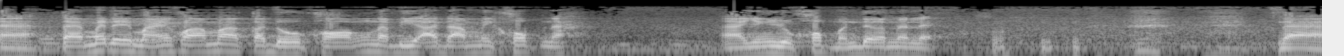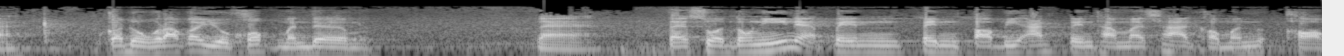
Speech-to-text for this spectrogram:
นะแต่ไม่ได้หมายความว่ากระดูกของนบีอาดัมไม่ครบนะอ่ายังอยู่ครบเหมือนเดิมนั่นแหละนะกระดูกเราก็อยู่ครบเหมือนเดิมนะ แต่ส่วนตรงนี้เนี่ยเป็นเป็นตอบีอัตเป็นธรรมชาติของมันของ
